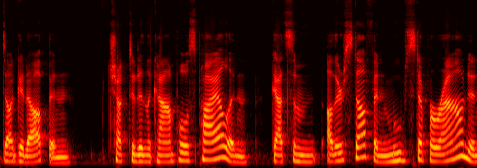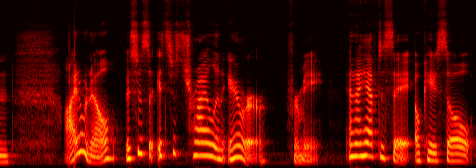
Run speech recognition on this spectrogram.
dug it up and chucked it in the compost pile and got some other stuff and moved stuff around. And i don't know. It's just it's just trial and error for me. And i have to say okay so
